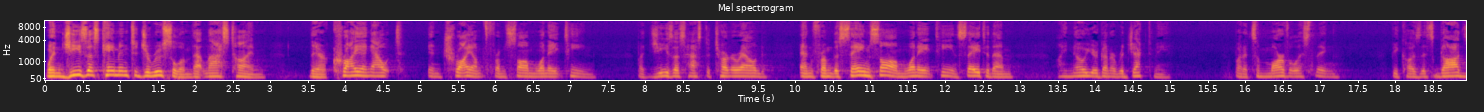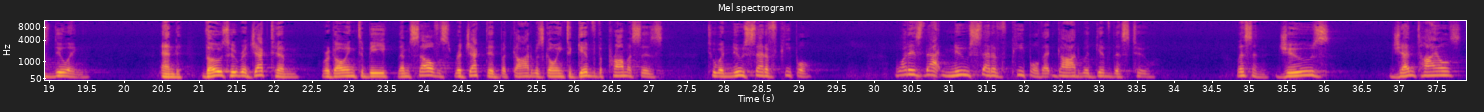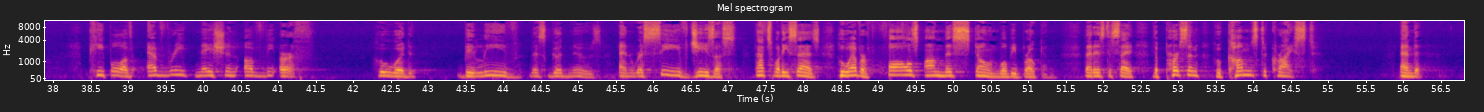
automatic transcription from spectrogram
When Jesus came into Jerusalem that last time, they're crying out in triumph from Psalm 118. But Jesus has to turn around and from the same Psalm 118 say to them, I know you're going to reject me, but it's a marvelous thing because it's God's doing. And those who reject him were going to be themselves rejected, but God was going to give the promises to a new set of people. What is that new set of people that God would give this to? Listen, Jews, Gentiles, people of every nation of the earth who would believe this good news and receive Jesus. That's what he says. Whoever falls on this stone will be broken. That is to say, the person who comes to Christ and,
